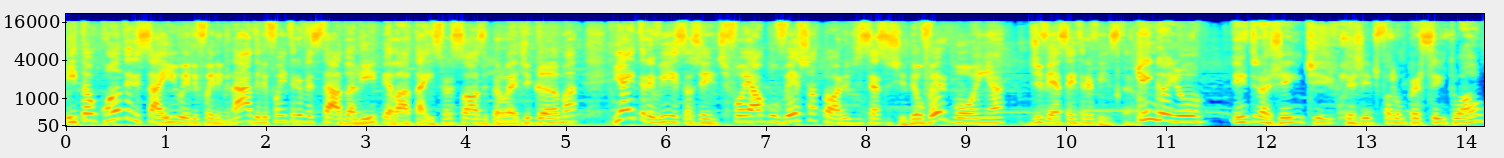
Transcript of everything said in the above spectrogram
Então, quando ele saiu, ele foi eliminado, ele foi entrevistado ali pela Thaís Versosa e pelo Ed Gama. E a entrevista, gente, foi algo vexatório de se assistir. Deu vergonha de ver essa entrevista. Quem ganhou entre a gente, que a gente falou um percentual?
